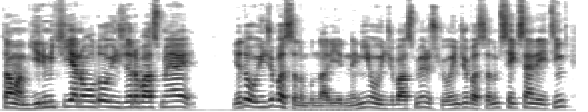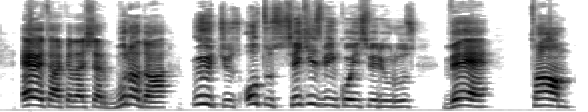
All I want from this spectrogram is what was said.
Tamam 22 yen oldu oyuncuları basmaya ya da oyuncu basalım bunlar yerine. Niye oyuncu basmıyoruz ki? Oyuncu basalım 80 rating. Evet arkadaşlar buna da 338 bin coins veriyoruz. Ve tam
